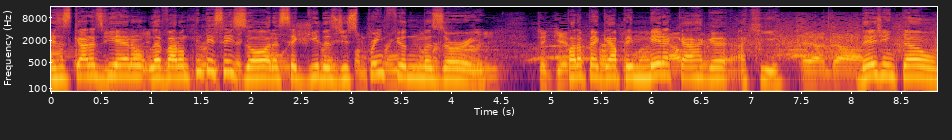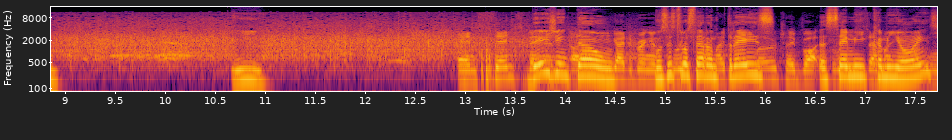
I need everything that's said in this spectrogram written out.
esses caras vieram, levaram 36 horas seguidas de Springfield, Missouri, para pegar a primeira carga aqui. Uh, Desde então, e Desde então, vocês trouxeram três semi-caminhões.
